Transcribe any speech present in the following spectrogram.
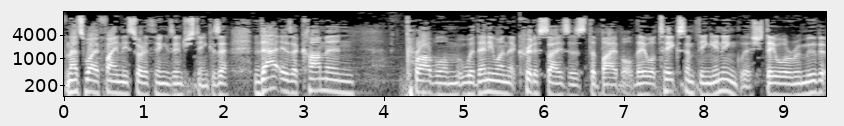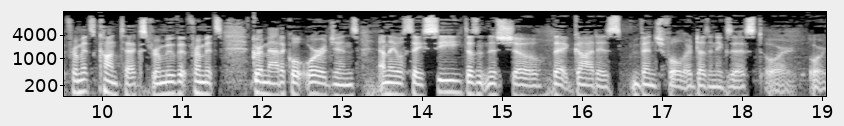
And that's why I find these sort of things interesting, because that, that is a common problem with anyone that criticizes the Bible. They will take something in English, they will remove it from its context, remove it from its grammatical origins, and they will say, "See, doesn't this show that God is vengeful or doesn't exist or or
